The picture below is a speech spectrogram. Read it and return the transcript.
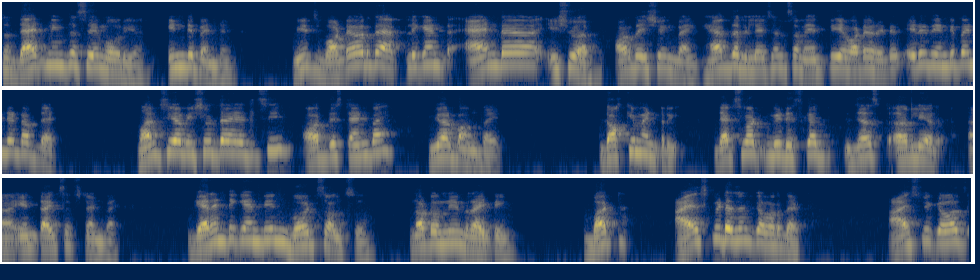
So that means the same over here. Independent means whatever the applicant and uh, issuer or the issuing bank have the relation, some NPA, whatever it is, it is independent of that. Once you have issued the LC or the standby, you are bound by it. Documentary. That's what we discussed just earlier uh, in types of standby. Guarantee can be in words also, not only in writing. But ISP doesn't cover that. ISP covers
